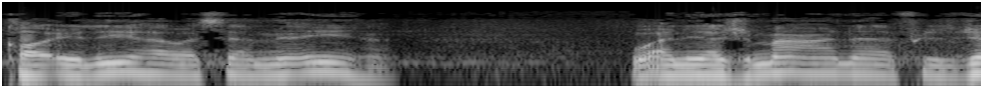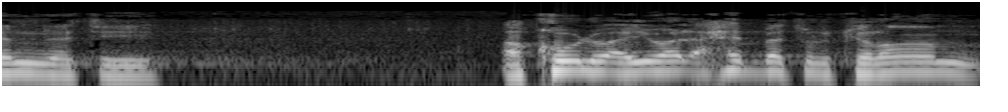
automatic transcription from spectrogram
قائليها وسامعيها وأن يجمعنا في الجنة أقول أيها الأحبة الكرام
